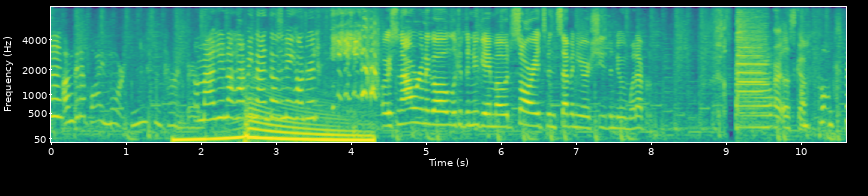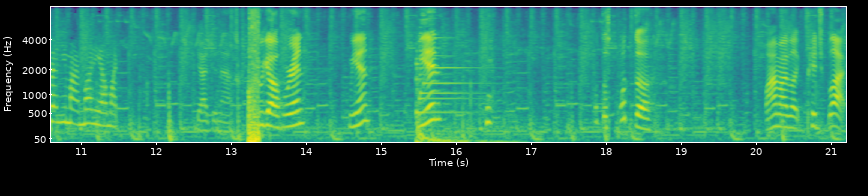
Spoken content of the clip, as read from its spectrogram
Hmm. I'm gonna buy more. Give me some time, bro. Imagine not having 9,800. okay, so now we're gonna go look at the new game mode. Sorry, it's been seven years. She's been doing whatever. Alright, let's go. I'm spending my money on my. Yeah, I didn't ask. Here we go. We're in. We in? We in? What the? What the? Why am I like pitch black?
